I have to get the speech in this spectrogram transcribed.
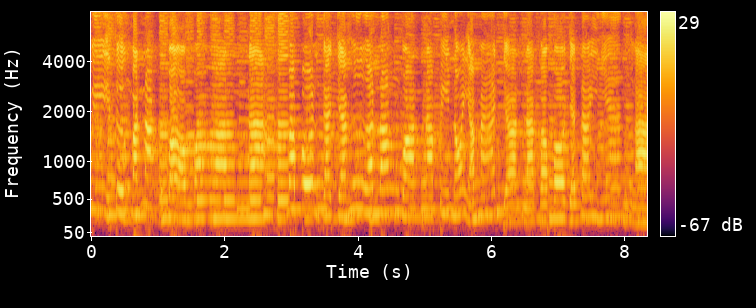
ปีตึงบันนักบ่ฟันนะมาเปิ้นก็จะเฮือลังวันนะพี่น้อยมาจันนะก็บ่จะได้ยังอะ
